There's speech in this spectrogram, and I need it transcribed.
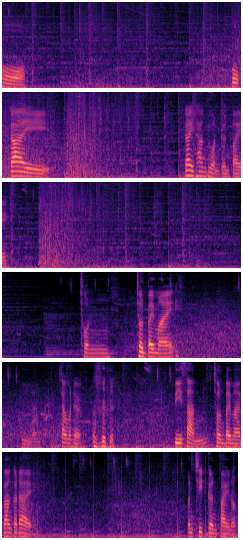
หปลูกใกล้ ใกล้ทางด่วนเกินไป ชน ชนใบไม้อืมช่างมันเถอะ สีสันชนใบไม้บ้างก็ได้ มันชิดเกินไปเนาะ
